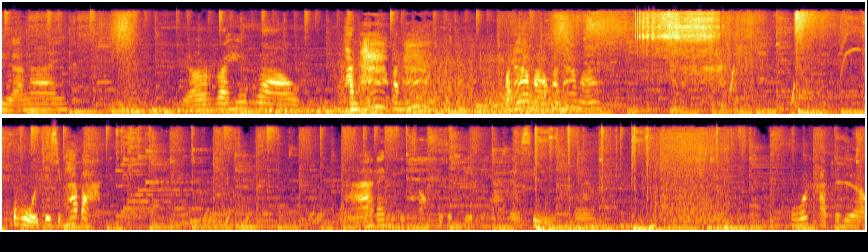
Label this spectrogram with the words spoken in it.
เหลืออะไรเหลืออะไรให้เราพันห้าพันห้าพันห้ามาพันห้ามา โอ้โหเจ็ดสิบห้าบาท ได้มาอีกสองฟิสปินนะคะเหลือสี่เหมือนเดิมโอ้ขาดตัวเดียว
